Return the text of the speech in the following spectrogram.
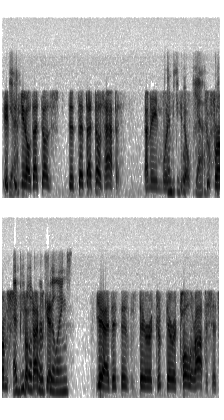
it Yeah. you know that does that that, that does happen. I mean, when people- you know yeah. two firms And people have sometimes hurt get feelings. yeah, they- they- they're they're at polar opposites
